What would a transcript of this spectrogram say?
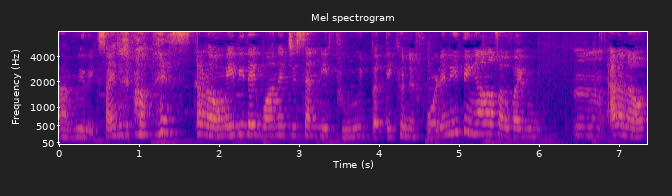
I'm really excited about this. I don't know, maybe they wanted to send me food, but they couldn't afford anything else. I was like, mm, I don't know.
